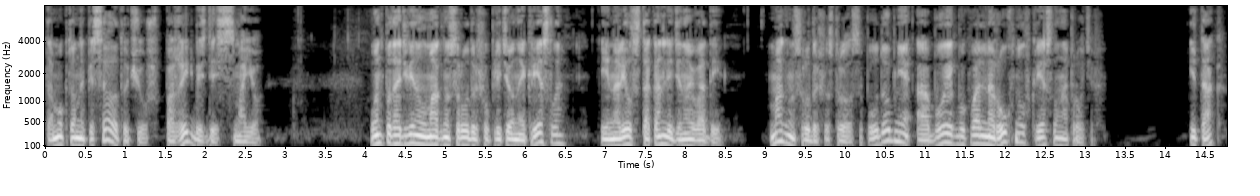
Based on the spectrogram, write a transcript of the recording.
Тому, кто написал эту чушь, пожить бы здесь с мое». Он пододвинул Магнусу Рудольфу плетеное кресло и налил в стакан ледяной воды. Магнус Рудольф устроился поудобнее, а Боек буквально рухнул в кресло напротив. «Итак»,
